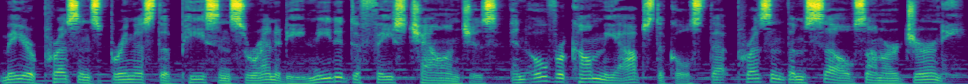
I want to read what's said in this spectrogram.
May your presence bring us the peace and serenity needed to face challenges and overcome the obstacles that present themselves on our journey.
